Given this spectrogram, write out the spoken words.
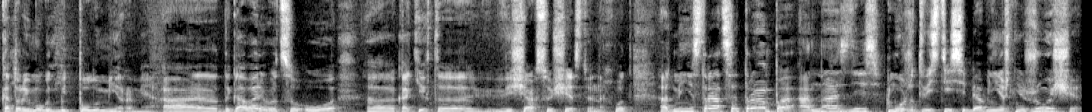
которые могут быть полумерами, а договариваться о э, каких-то вещах существенных. Вот администрация Трампа, она здесь может вести себя внешне жестче,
